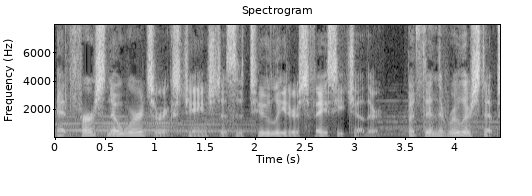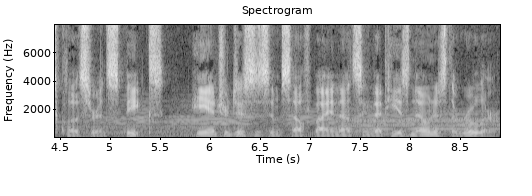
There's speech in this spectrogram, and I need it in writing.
At first, no words are exchanged as the two leaders face each other, but then the ruler steps closer and speaks. He introduces himself by announcing that he is known as the ruler,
